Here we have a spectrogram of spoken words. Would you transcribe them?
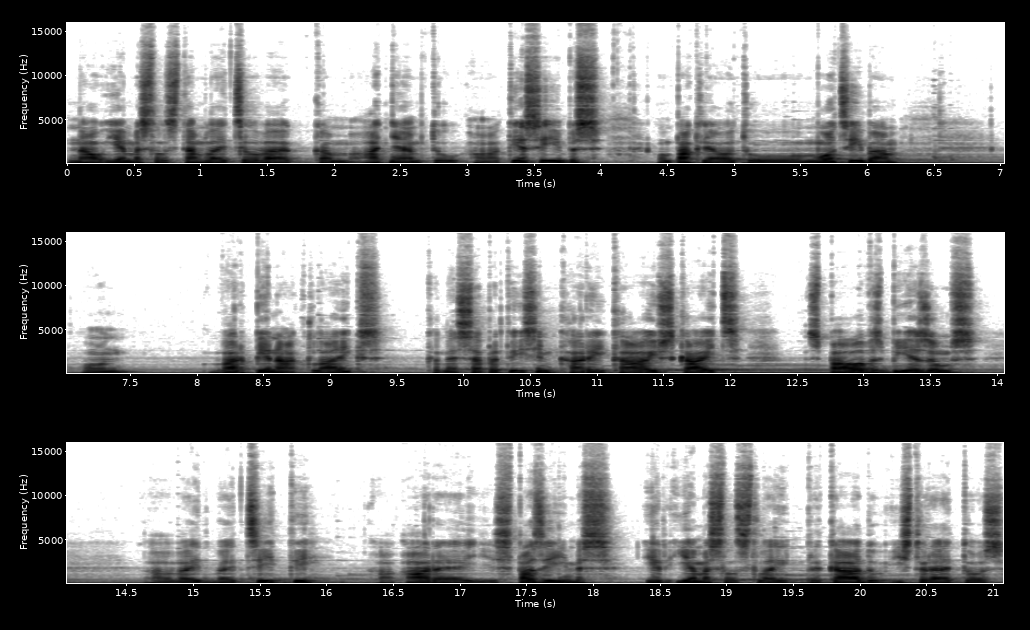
nav iemesls tam, lai cilvēkam atņemtu tiesības un pakļautu mocībām. Un var pienākt laiks, kad mēs sapratīsim, ka arī kāju skaits spalvas biezums vai, vai citi ārējas pazīmes ir iemesls, lai pret kādu izturētos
